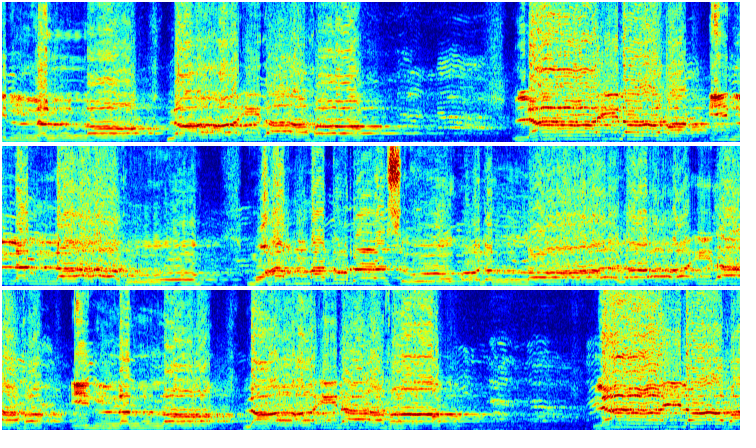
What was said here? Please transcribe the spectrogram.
ইল্লাল্লাহ লা ইলাহা লা ইলাহা ইল্লাল্লাহু মোহাম্মদুর রসুল্লাহ ইলাহা ইল্লাল্লাহ লা ইলাহা লা ইলাহা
